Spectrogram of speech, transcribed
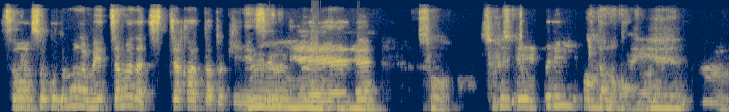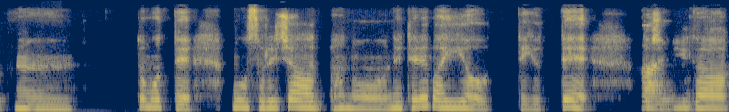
そうそう、子供がめっちゃまだちっちゃかった時ですよね。うんうんうんそう。それで、それにいたのかな。うんうん。と思って、もうそれじゃあ、あの、寝てればいいよって言って、はい。私が、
